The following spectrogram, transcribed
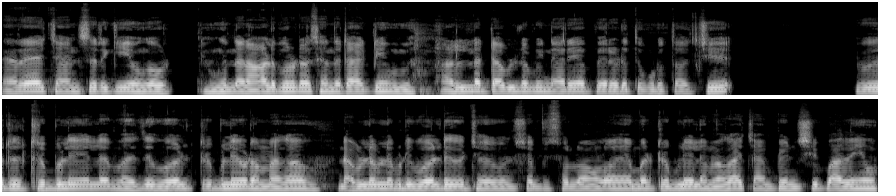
நிறையா சான்ஸ் இருக்குது இவங்க இவங்க இந்த நாலு பேரோட சேர்ந்த டேக் டீம் நல்ல டபுள் டபுள்யூ நிறையா பேர் எடுத்து கொடுத்தாச்சு. இவர் ட்ரிபிள் ஏல இது world triple mega double double எப்படி வேர்ல்டு சாம்பியன்ஷிப் சொல்லுவாங்களோ அதே மாதிரி ட்ரிபிள் ஏல மெகா சாம்பியன்ஷிப் அதையும்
